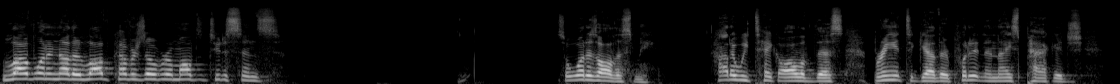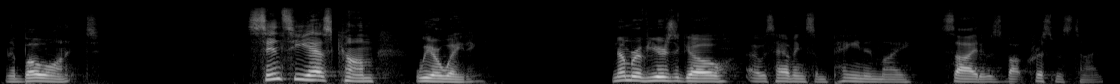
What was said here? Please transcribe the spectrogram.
Love one another. Love covers over a multitude of sins. So, what does all this mean? How do we take all of this, bring it together, put it in a nice package and a bow on it? Since he has come, we are waiting. A number of years ago, I was having some pain in my side. It was about Christmas time.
